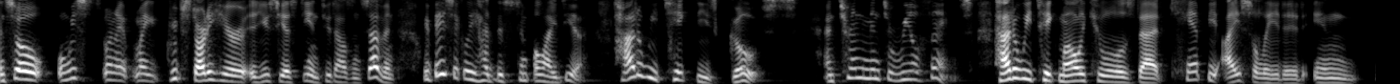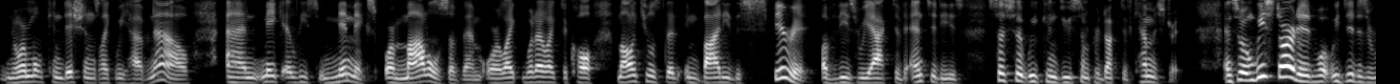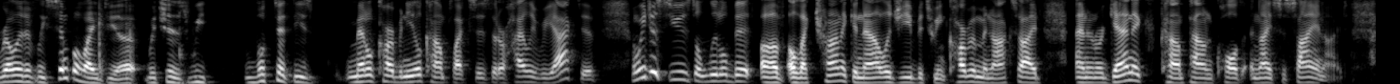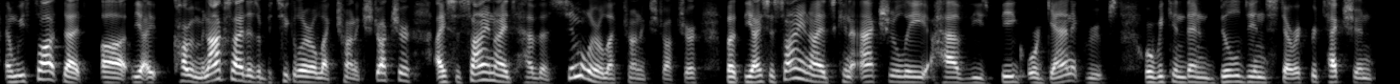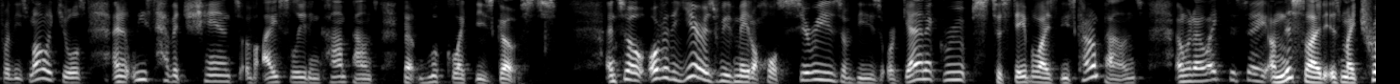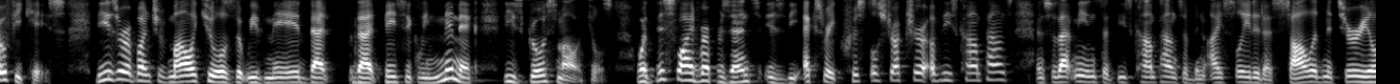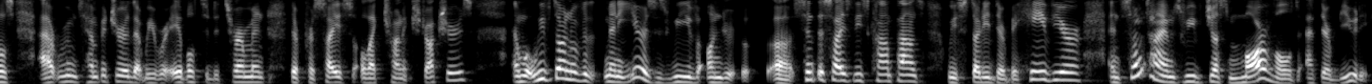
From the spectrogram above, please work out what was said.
And so when, we, when I, my group started here at UCSD in 2007, we basically had this simple idea. How do we take these ghosts and turn them into real things? How do we take molecules that can't be isolated in normal conditions like we have now and make at least mimics or models of them or like what I like to call molecules that embody the spirit of these reactive entities such that we can do some productive chemistry. And so when we started, what we did is a relatively simple idea, which is we looked at these metal carbonyl complexes that are highly reactive. And we just used a little bit of electronic analogy between carbon monoxide and an organic compound called an isocyanide. And we thought that uh, the carbon monoxide is a particular electronic structure. Isocyanides have a similar electronic structure, but the isocyanides can actually have these big organic groups where we can then build in steric protection for these molecules and at least have a chance of isolating compounds that look like these ghosts. And so over the years, we've made a whole series of these organic groups to stabilize these compounds. And what I like to say on this slide is my trophy case. These are a bunch of molecules that we've made that, that basically mimic these ghost molecules. What this slide represents is the X-ray crystal structure of these compounds. And so that means that these compounds have been isolated as solid materials at room temperature that we were able to determine their precise electronic structures. And what we've done over many years is we've under, uh, synthesized these compounds, we've studied their behavior, and sometimes we've just marveled at their beauty.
